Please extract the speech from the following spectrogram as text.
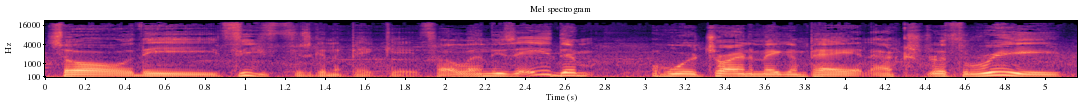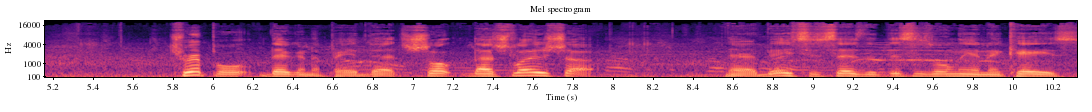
So the thief was going to pay kefel, and these edim who are trying to make him pay an extra three, triple, they're going to pay that sh- that shloisha. Now, Rabbi says that this is only in a case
